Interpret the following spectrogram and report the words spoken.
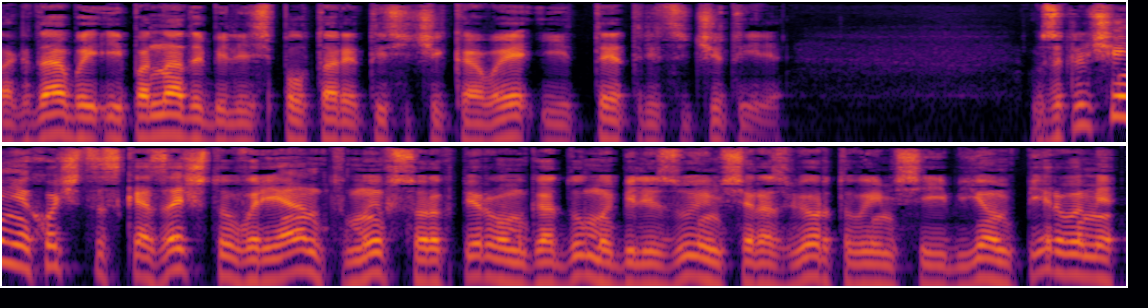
Тогда бы и понадобились полторы тысячи КВ и Т-34. В заключение хочется сказать, что вариант «мы в 41 году мобилизуемся, развертываемся и бьем первыми»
